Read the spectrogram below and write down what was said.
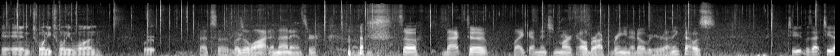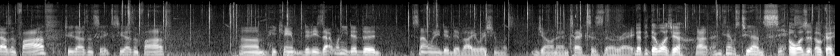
in 2021? Where, That's a there's a lot in that answer. so back to like I mentioned, Mark Elbroch bringing it over here. I think that was two was that 2005, 2006, 2005. Um, he came. Did he? Is that when he did the? It's not when he did the evaluation with Jonah in Texas, though, right? I think that was, yeah. I, I think that was 2006. Oh, was it? Okay.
